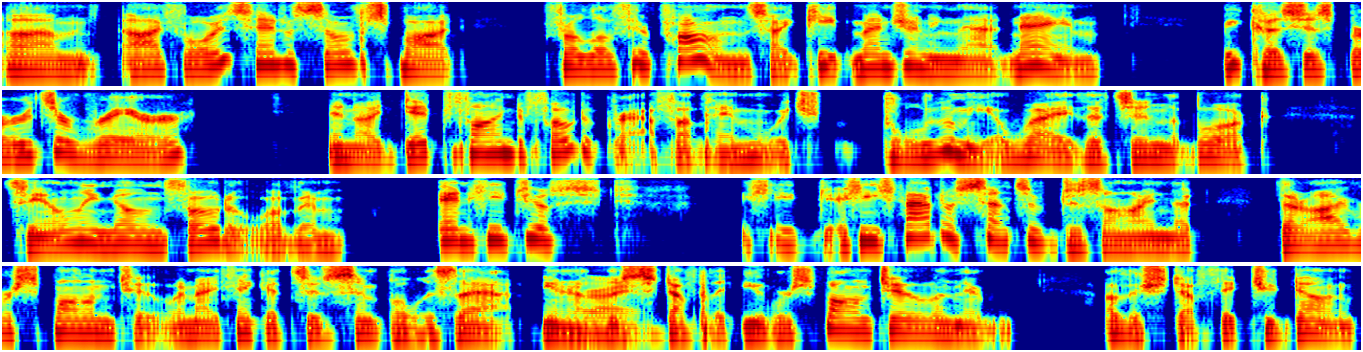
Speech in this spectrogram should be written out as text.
Um, I've always had a soft spot for Lothrop Holmes. I keep mentioning that name because his birds are rare. And I did find a photograph of him, which blew me away, that's in the book. It's the only known photo of him. And he just, he, he had a sense of design that that I respond to. And I think it's as simple as that. You know, Right. there's stuff that you respond to and there other stuff that you don't.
